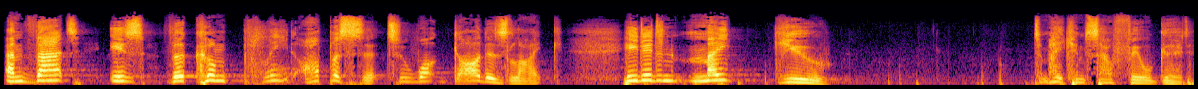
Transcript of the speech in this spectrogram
And that is the complete opposite to what God is like. He didn't make you to make himself feel good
